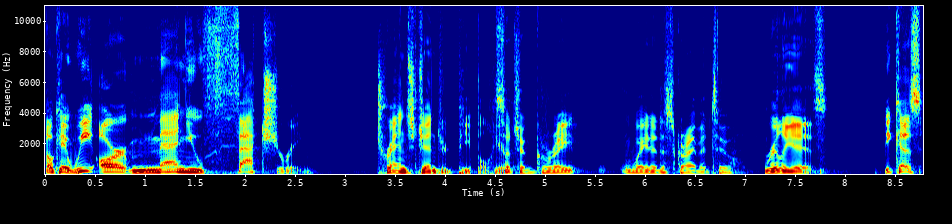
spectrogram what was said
okay, we are manufacturing transgendered people here. Such a great way to describe it too. really is, because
